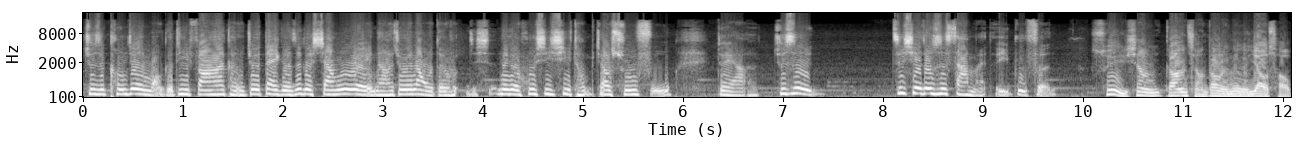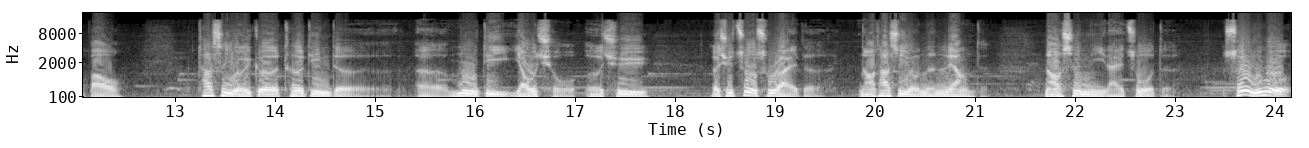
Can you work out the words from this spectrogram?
就是空间的某个地方，它可能就带个这个香味，然后就会让我的那个呼吸系统比较舒服。对啊，就是这些都是萨满的一部分。所以像刚刚讲到的那个药草包，它是有一个特定的呃目的要求而去而去做出来的，然后它是有能量的，然后是你来做的。所以如果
